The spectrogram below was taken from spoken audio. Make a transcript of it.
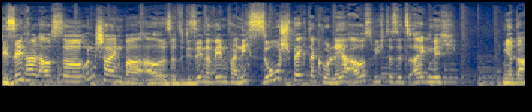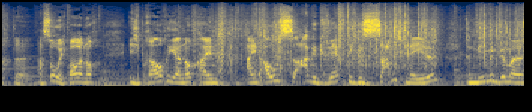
Die sehen halt auch so unscheinbar aus. Also die sehen auf jeden Fall nicht so spektakulär aus, wie ich das jetzt eigentlich mir dachte. Ach so, ich brauche noch, ich brauche ja noch ein, ein aussagekräftiges Thumbnail. Dann nehmen wir mal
